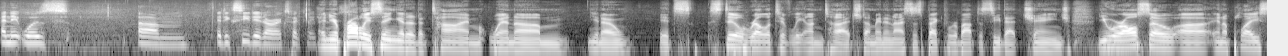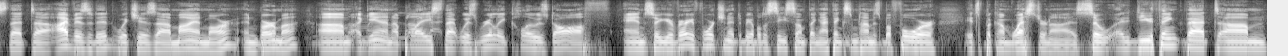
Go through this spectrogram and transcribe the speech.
and it was, um, it exceeded our expectations. And you're probably seeing it at a time when, um, you know, it's still relatively untouched. I mean, and I suspect we're about to see that change. You were also uh, in a place that uh, I visited, which is uh, Myanmar in Burma. Um, again, a place that. that was really closed off. And so you're very fortunate to be able to see something. I think sometimes before it's become westernized. So uh, do you think that um,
